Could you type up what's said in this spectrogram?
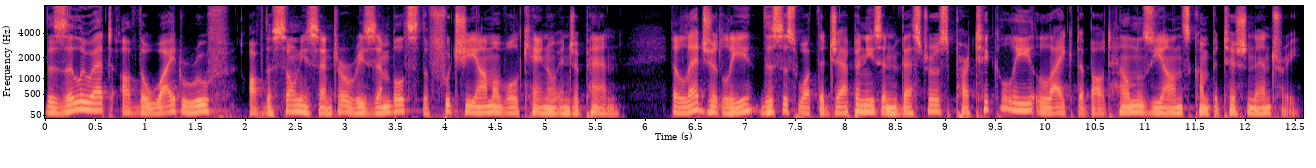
the silhouette of the white roof of the Sony Center resembles the Fujiyama volcano in Japan. Allegedly, this is what the Japanese investors particularly liked about Helmut Jahn's competition entry.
